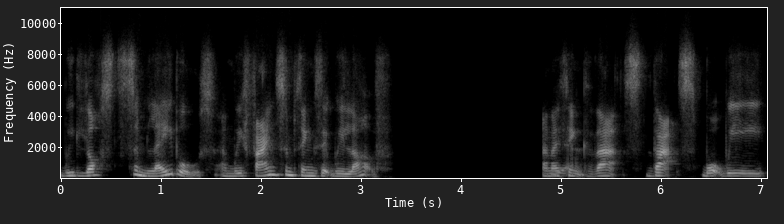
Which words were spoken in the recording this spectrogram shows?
we lost some labels and we found some things that we love and yeah. i think that's that's what we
